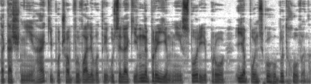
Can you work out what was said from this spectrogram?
Такаші Нігакі почав вивалювати усілякі неприємні історії про японського Бетховена.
